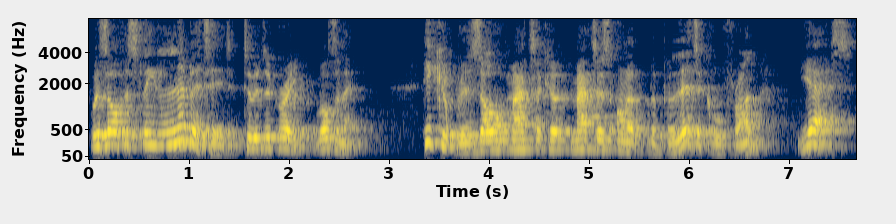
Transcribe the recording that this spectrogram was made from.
was obviously limited to a degree, wasn't it? He could resolve matter, matters on a, the political front, yes,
